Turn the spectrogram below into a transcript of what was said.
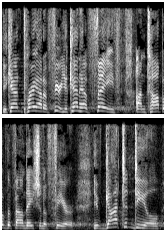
You can't pray out of fear. You can't have faith on top of the foundation of fear. You've got to deal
